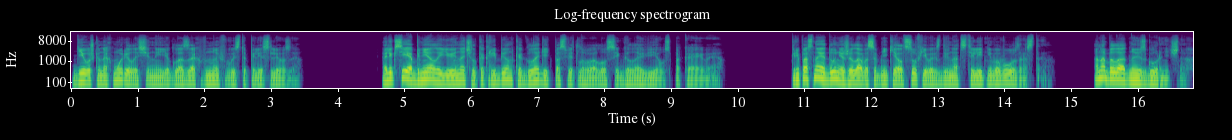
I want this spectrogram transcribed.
Девушка нахмурилась, и на ее глазах вновь выступили слезы. Алексей обнял ее и начал, как ребенка, гладить по светловолосой голове, успокаивая. Крепостная Дуня жила в особняке Алсуфьевых с двенадцатилетнего возраста. Она была одной из горничных.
